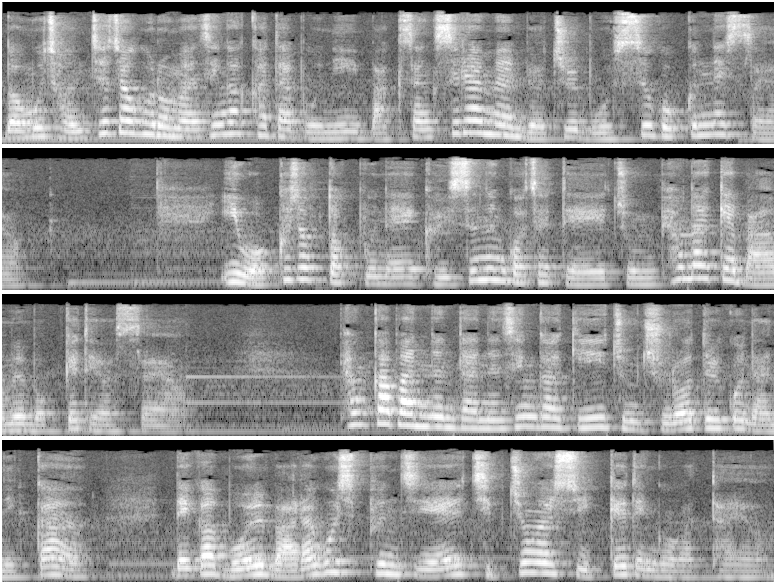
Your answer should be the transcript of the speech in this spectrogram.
너무 전체적으로만 생각하다 보니 막상 쓰려면 몇 줄 못 쓰고 끝냈어요. 이 워크숍 덕분에 글 쓰는 것에 대해 좀 편하게 마음을 먹게 되었어요. 평가받는다는 생각이 좀 줄어들고 나니까 내가 뭘 말하고 싶은지에 집중할 수 있게 된 것 같아요.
